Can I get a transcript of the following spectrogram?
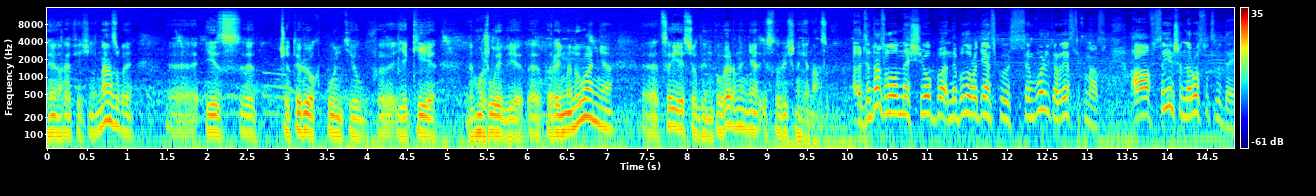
географічні назви е, із чотирьох пунктів, е, які можливі е, перейменування, це є один повернення історичної назви. Для нас головне, щоб не було радянської символіки, радянських назв, а все інше на розсуд людей.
